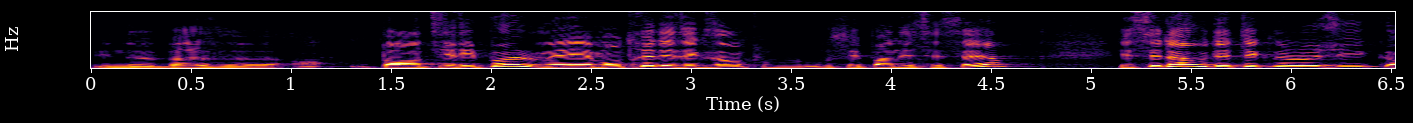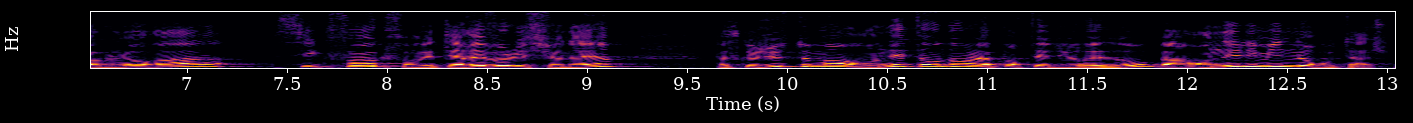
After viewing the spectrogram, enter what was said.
une base, pas anti-Ripple, mais montrer des exemples où, où ce n'est pas nécessaire. Et c'est là où des technologies comme LoRa, Sigfox ont été révolutionnaires Parce que justement, en étendant la portée du réseau, ben, on élimine le routage.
